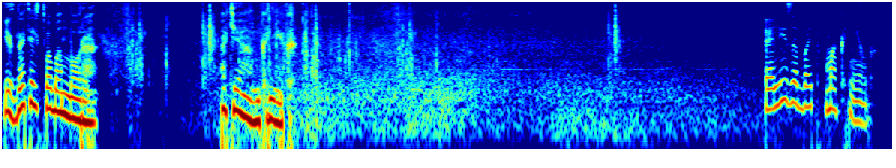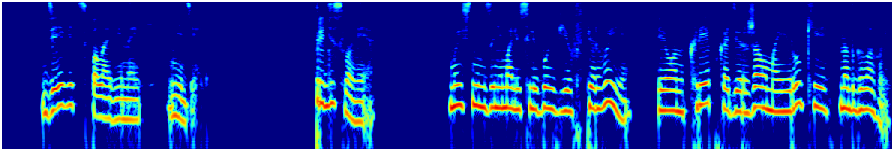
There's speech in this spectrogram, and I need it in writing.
Издательство Бомбора. Океан книг. Элизабет Макнил. Девять с половиной недель. Предисловие. Мы с ним занимались любовью впервые, и он крепко держал мои руки над головой.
